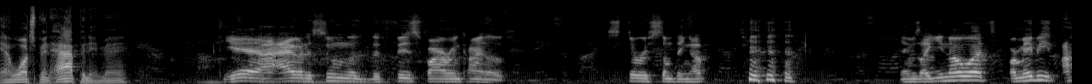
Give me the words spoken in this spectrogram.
and what's been happening, man. Yeah, I, would assume the, the fizz firing kind of stirs something up. and was like, you know what? Or maybe I,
